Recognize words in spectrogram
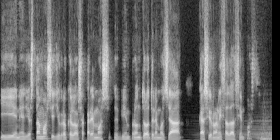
y en ello estamos y yo creo que lo sacaremos bien pronto, lo tenemos ya casi organizado al 100%.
